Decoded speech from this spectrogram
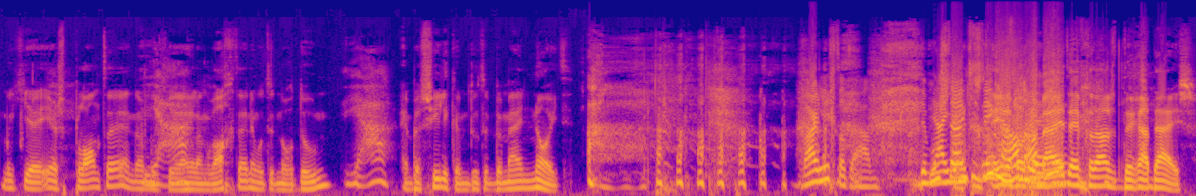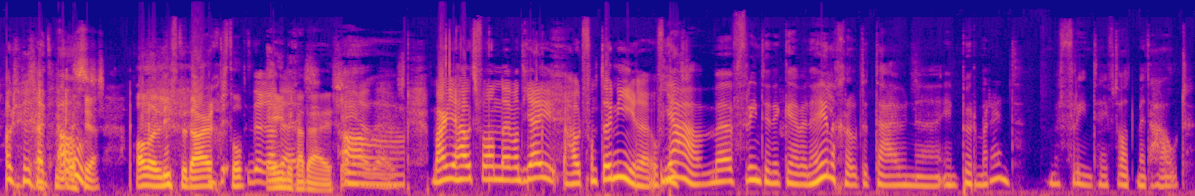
Moet je eerst planten en dan moet Ja. je heel lang wachten en dan moet het nog doen. Ja, En basilicum doet het bij mij nooit. Waar ligt dat aan? De je moestuintjes Het dingen wat bij mij het heeft gedaan is de radijs. Oh, de radijs. Oh. Ja. Alle liefde daar gestopt, de één radijs. radijs. Eén Ah. radijs. Maar je houdt van, eh, want jij houdt van tuinieren, of niet? ja mijn vriend en ik hebben een hele grote tuin eh, in Purmerend. Mijn vriend heeft wat met hout.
